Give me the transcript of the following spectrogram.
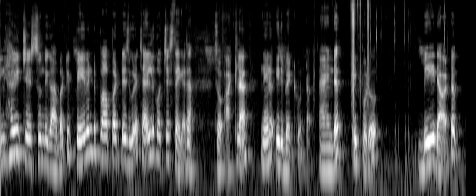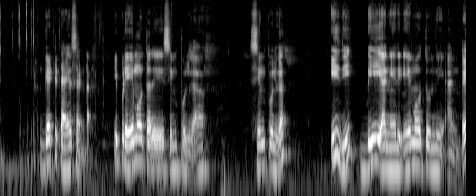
ఇన్హెరిట్ చేస్తుంది కాబట్టి పేరెంట్ ప్రాపర్టీస్ కూడా చైల్డ్కి వచ్చేస్తాయి కదా. సో అట్లా నేను ఇది పెట్టుకుంటా. అండ్ ఇప్పుడు బీ డాట్ గెట్ టైర్స్ అంట. ఇప్పుడు ఏమవుతుంది? సింపుల్గా సింపుల్గా ఇది బి అనేది ఏమవుతుంది అంటే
